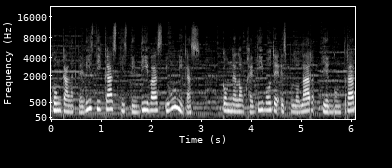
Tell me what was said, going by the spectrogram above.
con características distintivas y únicas con el objetivo de explorar y encontrar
